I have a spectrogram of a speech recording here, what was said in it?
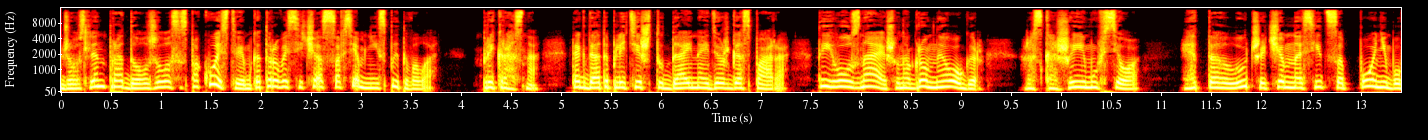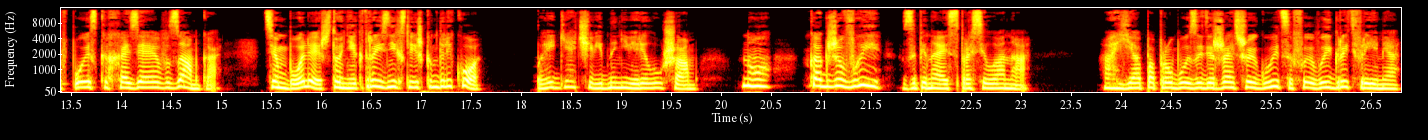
Джослин продолжила со спокойствием, которого сейчас совсем не испытывала. «Прекрасно. Тогда ты полетишь туда и найдешь Гаспара. Ты его узнаешь, он огромный огр. Расскажи ему все. Это лучше, чем носиться по небу в поисках хозяев замка. Тем более, что некоторые из них слишком далеко». Пегги, очевидно, не верила ушам — «Но как же вы?» — запинаясь, спросила она. «А я попробую задержать шойгуйцев и выиграть время».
